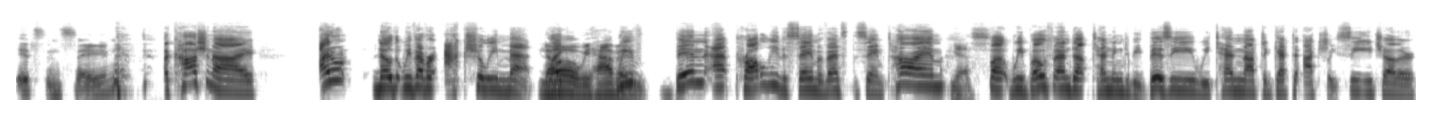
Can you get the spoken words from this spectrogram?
It's insane. Akash and I, I don't know that we've ever actually met. No, like, we haven't. We've been at probably the same events at the same time. Yes. But we both end up tending to be busy. We tend not to get to actually see each other.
